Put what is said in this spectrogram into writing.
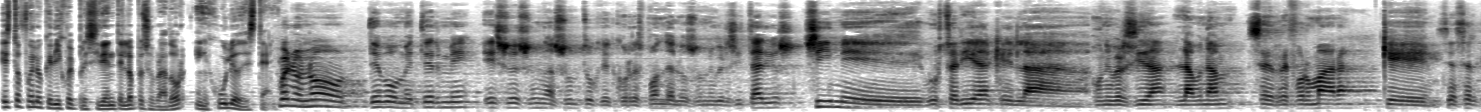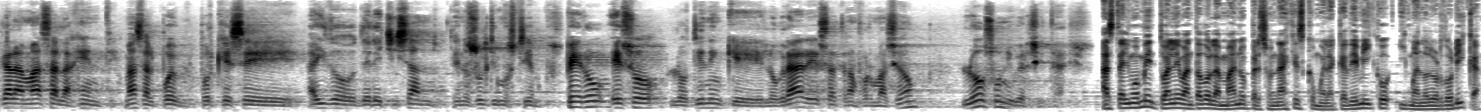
esto fue lo que dijo el presidente López Obrador en julio de este año. Bueno, no debo meterme, eso es un asunto que corresponde a los universitarios. Sí me gustaría que la universidad, la UNAM, se reformara que se acercara más a la gente, más al pueblo, porque se ha ido derechizando en los últimos tiempos. Pero eso lo tienen que lograr, esa transformación, los universitarios. Hasta el momento han levantado la mano personajes como el académico Imanol Ordorica,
